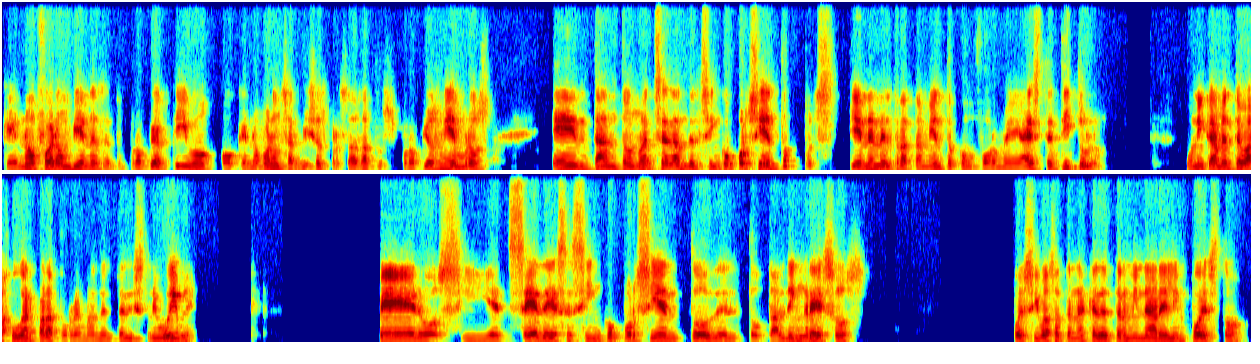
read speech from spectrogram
que no fueron bienes de tu propio activo o que no fueron servicios prestados a tus propios miembros, en tanto no excedan del 5%, pues tienen el tratamiento conforme a este título. Únicamente va a jugar para tu remanente distribuible. Pero si excede ese 5% del total de ingresos, pues sí vas a tener que determinar el impuesto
